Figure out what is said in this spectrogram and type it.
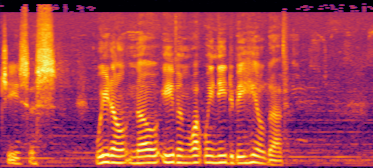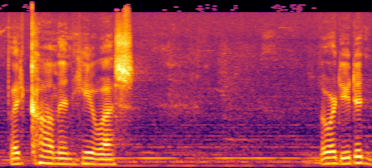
Jesus, we don't know even what we need to be healed of, but come and heal us. Lord, you didn't,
